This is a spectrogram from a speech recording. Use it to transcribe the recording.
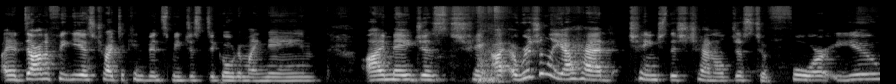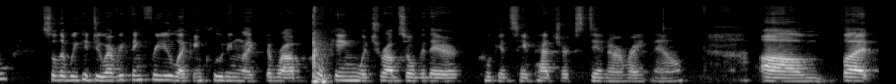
I had Donna Figgy has tried to convince me just to go to my name. I may just change. I, originally, I had changed this channel just to for you so that we could do everything for you, like including like the Rob cooking, which Rob's over there cooking St. Patrick's dinner right now. Um, but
